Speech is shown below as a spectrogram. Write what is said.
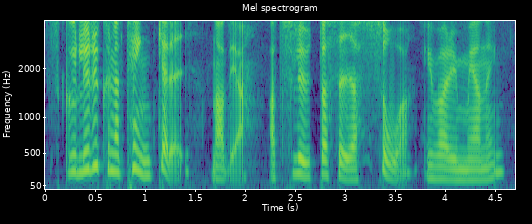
Skulle du kunna tänka dig, Nadja, att sluta säga så i varje mening?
